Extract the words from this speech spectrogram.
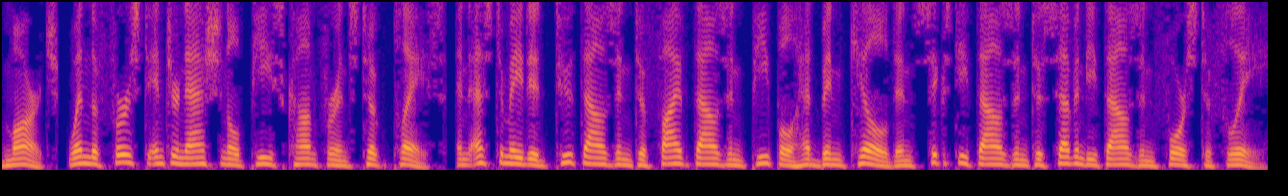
March, when the first International Peace Conference took place, an estimated 2,000 to 5,000 people had been killed and 60,000 to 70,000 forced to flee.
